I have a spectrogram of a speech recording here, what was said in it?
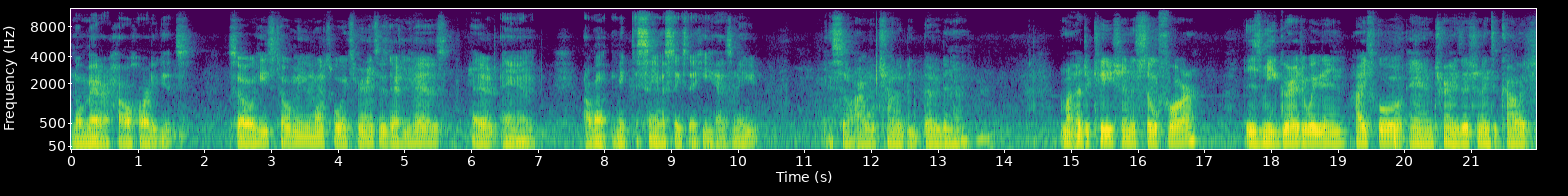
no matter how hard it gets. So he's told me multiple experiences that he has had and I won't make the same mistakes that he has made. And so I will try to be better than him. My education is so far is me graduating high school and transitioning to college.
